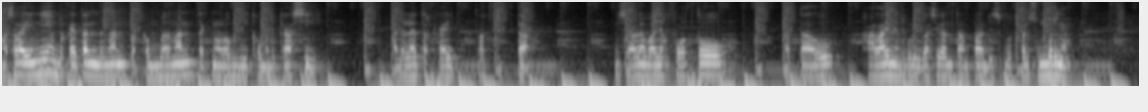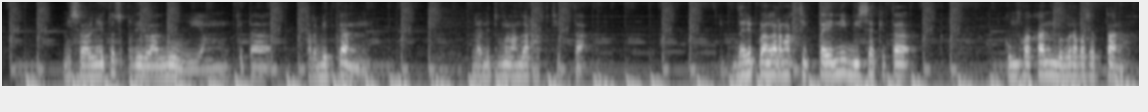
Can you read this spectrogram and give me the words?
Masalah ini yang berkaitan dengan perkembangan teknologi komunikasi adalah terkait hak cipta. Misalnya banyak foto atau hal lain yang dipublikasikan tanpa disebutkan sumbernya. Misalnya itu seperti lagu yang kita terbitkan dan itu melanggar hak cipta. Dari pelanggaran hak cipta ini bisa kita kumpulkan beberapa catatan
